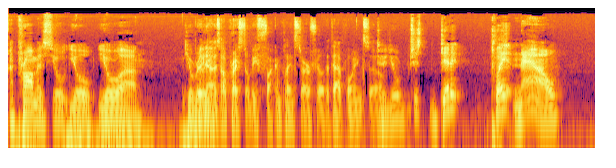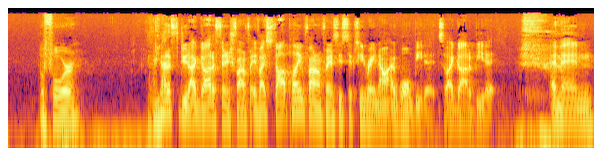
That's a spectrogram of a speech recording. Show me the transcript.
I promise you'll you'll you'll uh you'll really. Who knows? I'll probably still be fucking playing Starfield at that point. So dude, you'll just get it, play it now before I gotta, dude. I gotta finish Final. If I stop playing Final Fantasy 16 right now, I won't beat it. So I gotta beat it, and then,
